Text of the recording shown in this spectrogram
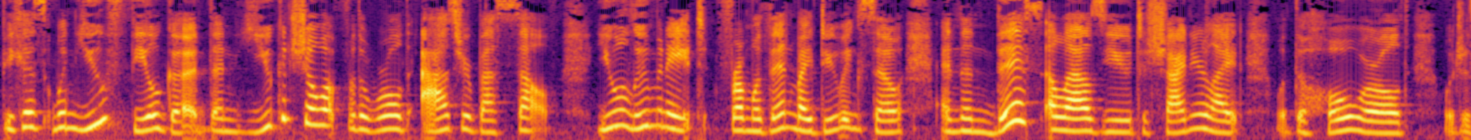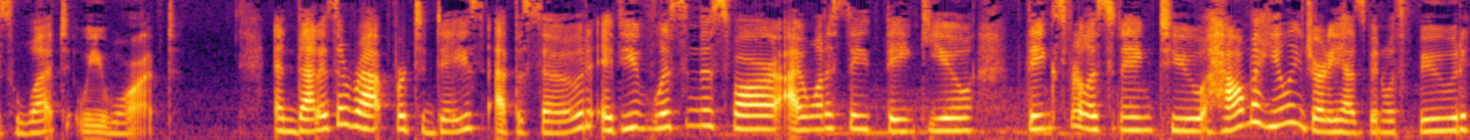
Because when you feel good, then you can show up for the world as your best self. You illuminate from within by doing so, and then this allows you to shine your light with the whole world, which is what we want. And that is a wrap for today's episode. If you've listened this far, I want to say thank you. Thanks for listening to how my healing journey has been with food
